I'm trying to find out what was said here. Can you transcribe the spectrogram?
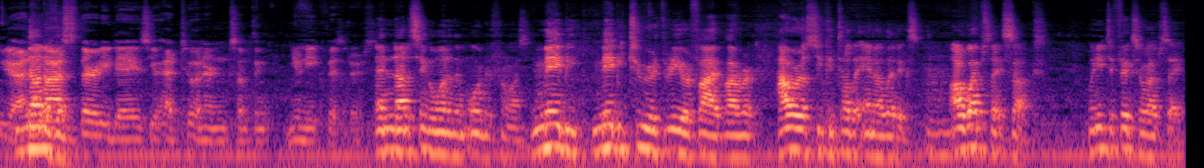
Yeah, in None the of last them. 30 days, you had 200 and something unique visitors. and not a single one of them ordered from us. Maybe maybe two or three or five. However, however else you can tell the analytics. Mhm. Our website sucks. We need to fix our website.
